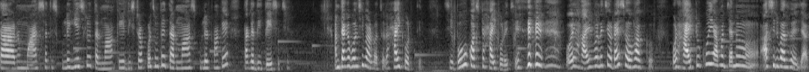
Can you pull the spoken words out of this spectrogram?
তার মায়ের সাথে স্কুলে গিয়েছিল, তার মাকে ডিস্টার্ব করেছে বোধহয় তার মা স্কুলের ফাঁকে তাকে দিতে এসেছে। আমি তাকে বলছি বারবার তোরা হাই করতে। সে বহু কষ্টে হাই করেছে। ওই হাই বলেছে ওটাই সৌভাগ্য। ওর হাইটুকুই আমার যেন আশীর্বাদ হয়ে যাক।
